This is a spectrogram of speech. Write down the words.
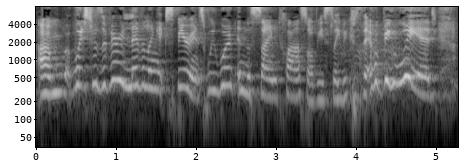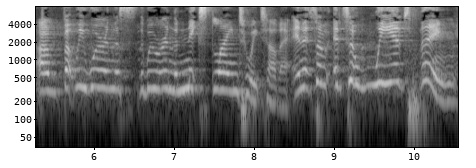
um, which was a very levelling experience. We weren't in the same class, obviously, because that would be weird. Um, but we were in this, we were in the next lane to each other, and it's a, it's a weird thing.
